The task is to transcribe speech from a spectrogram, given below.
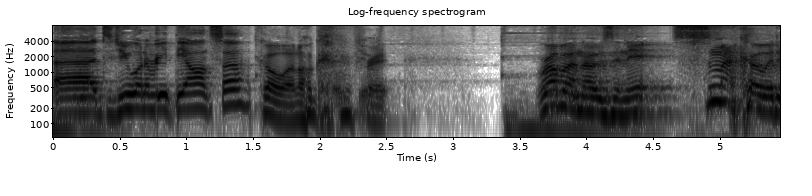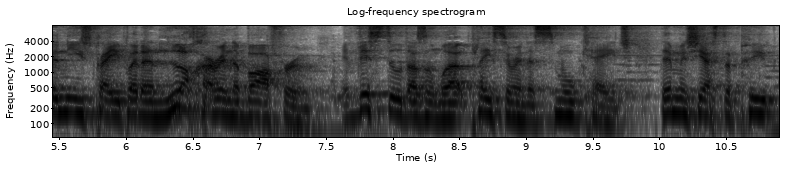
Uh, did you want to read the answer? Go on, I'll go for it. Rub her nose in it, smack her with a newspaper, then lock her in the bathroom. If this still doesn't work, place her in a small cage. Then, when she has to poop,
